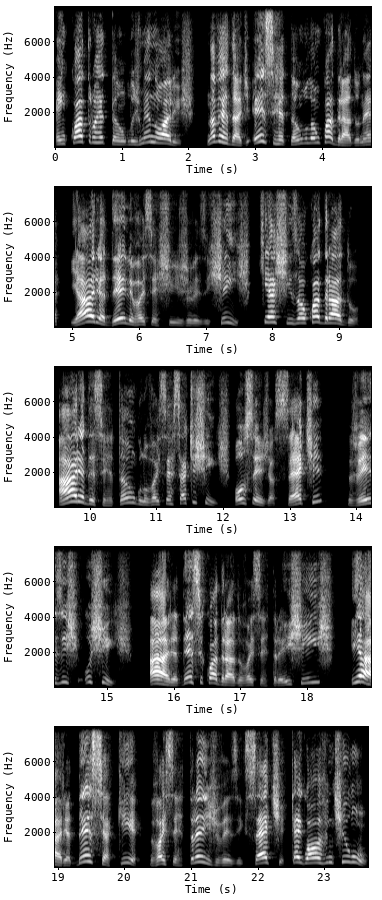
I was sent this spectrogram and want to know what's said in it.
em quatro retângulos menores, na verdade, esse retângulo é um quadrado, né? e a área dele vai ser x vezes x, que é x ao quadrado. A área desse retângulo vai ser 7x, ou seja, 7 vezes o x. A área desse quadrado vai ser 3x, e a área desse aqui vai ser 3 vezes 7, que é igual a 21.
